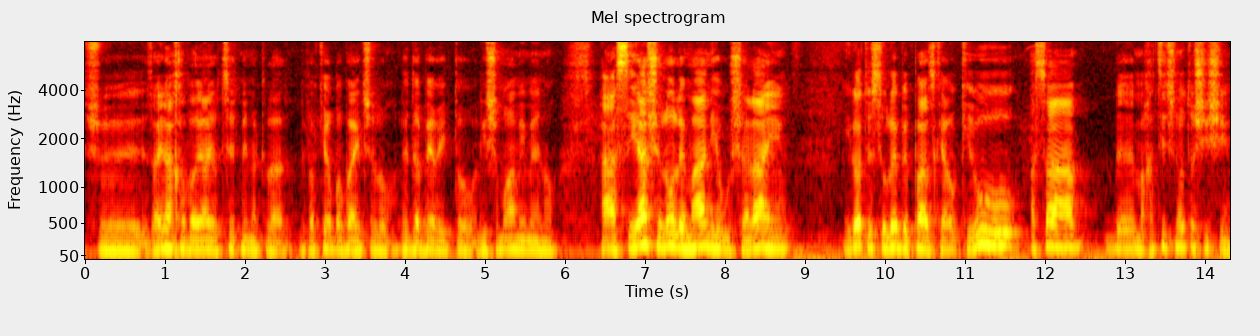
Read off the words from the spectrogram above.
שזו הייתה חוויה יוצאת מן הכלל, לבקר בבית שלו, לדבר איתו, לשמוע ממנו. העשייה שלו למען ירושלים היא לא תסולא בפז, כי הוא עשה במחצית שנות ה-60.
